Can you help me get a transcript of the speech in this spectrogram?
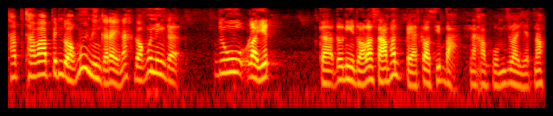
ถ้าถ้าว่าเป็นดอกมือหนึ่งก็ได้นะดอกมือหนึ่งก็อยู่ร้อยเอ็ดก็ตัวนี้ดอกละสามพันแปดเก้าสิบบาทนะครับผมร้อยเอ็ดเนาะ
